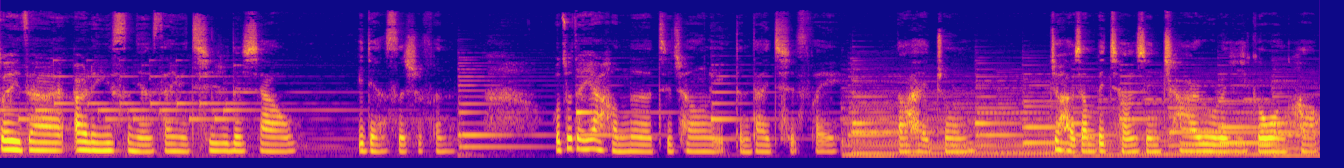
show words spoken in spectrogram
所以在二零一四年三月七日的下午一点四十分，我坐在亚航的机舱里等待起飞，脑海中就好像被强行插入了一个问号：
